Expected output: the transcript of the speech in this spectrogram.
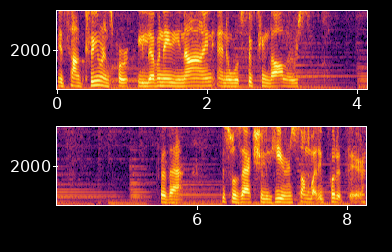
It's on clearance for $11.89 and it was $15 for that. This was actually here and somebody put it there.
